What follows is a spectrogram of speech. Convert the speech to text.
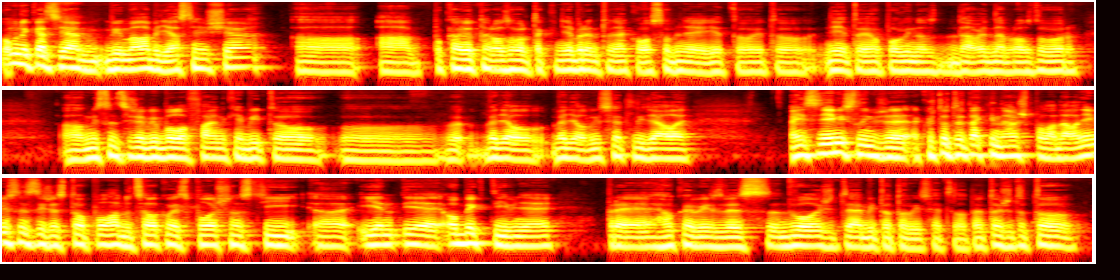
Komunikácia by mala byť jasnejšia a pokiaľ je ten rozhovor, tak neberiem to nejako osobne, je to, je to, nie je to jeho povinnosť dávať nám rozhovor. Myslím si, že by bolo fajn, keby to vedel, vedel vysvetliť, ale ani si nemyslím, že, akože toto je taký náš pohľad, ale nemyslím si, že z toho pohľadu celkovej spoločnosti je, je objektívne pre hokejový zväz dôležité, aby toto vysvetlil, pretože toto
